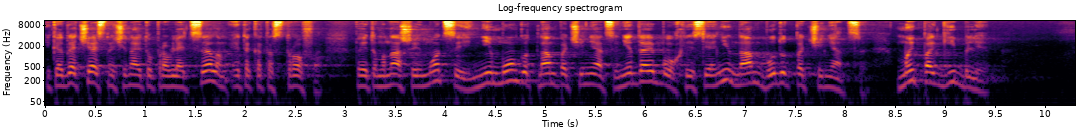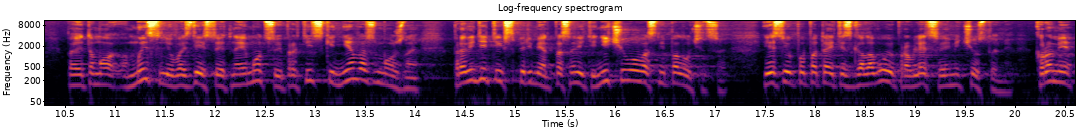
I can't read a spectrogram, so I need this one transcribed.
И когда часть начинает управлять целым, это катастрофа. Поэтому наши эмоции не могут нам подчиняться. Не дай Бог, если они нам будут подчиняться. Мы погибли. Поэтому мыслью воздействовать на эмоцию практически невозможно. Проведите эксперимент, посмотрите, ничего у вас не получится, если вы попытаетесь головой управлять своими чувствами. Кроме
